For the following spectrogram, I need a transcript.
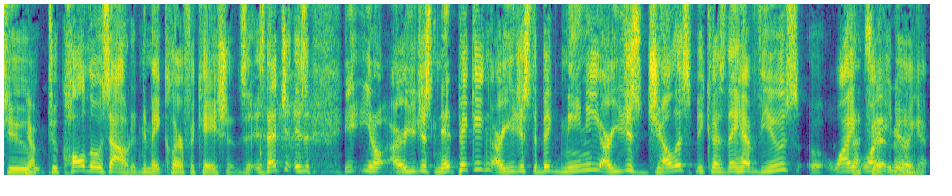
To, Yep. to call those out and to make clarifications is that ju- is it, you know are you just nitpicking are you just a big meanie are you just jealous because they have views Uh, why That's why are you man. doing it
